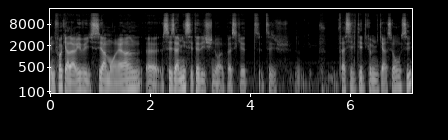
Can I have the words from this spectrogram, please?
une fois qu'elle arrive ici à Montréal, ses amis, c'était des Chinois. Parce que facilité de communication aussi.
